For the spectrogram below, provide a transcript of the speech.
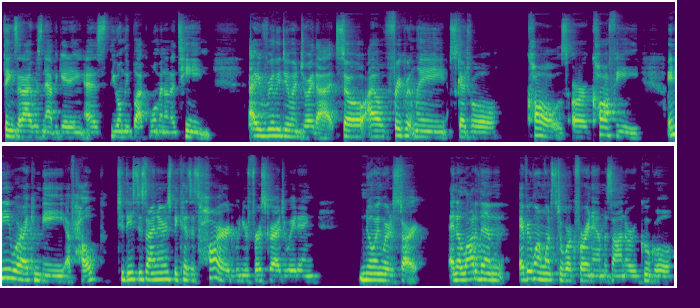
things that I was navigating as the only Black woman on a team. I really do enjoy that. So I'll frequently schedule calls or coffee, anywhere I can be of help to these designers because it's hard when you're first graduating knowing where to start. And a lot of them, everyone wants to work for an Amazon or a Google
